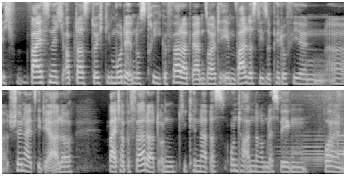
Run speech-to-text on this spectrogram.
ich weiß nicht, ob das durch die Modeindustrie gefördert werden sollte, eben weil es diese pädophilen äh, Schönheitsideale weiter befördert und die Kinder das unter anderem deswegen wollen.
